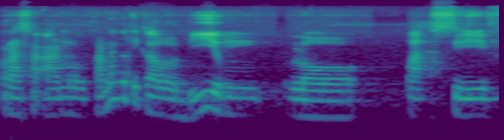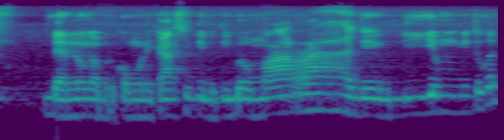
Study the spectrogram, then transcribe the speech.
perasaan lo karena ketika lo diem lo pasif dan lo nggak berkomunikasi tiba-tiba marah aja diem itu kan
